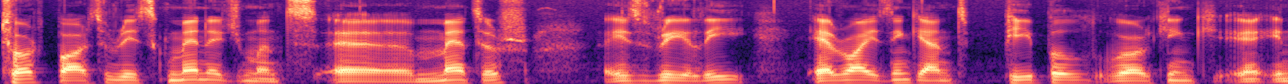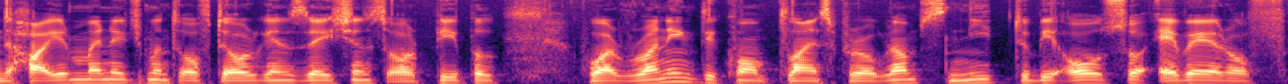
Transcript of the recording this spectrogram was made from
Third party risk management uh, matter is really arising and people working uh, in the higher management of the organizations or people who are running the compliance programs need to be also aware of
